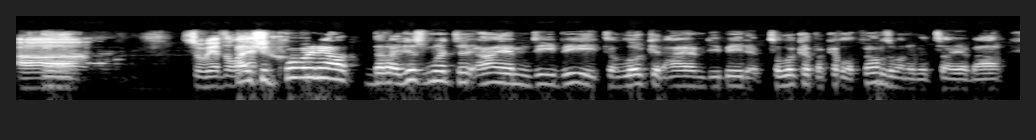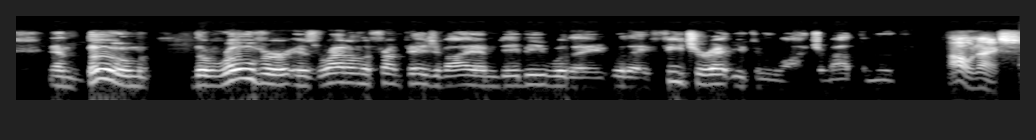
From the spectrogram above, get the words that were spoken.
Uh, uh so we have the last. I should point out that I just went to IMDb to look at IMDb to, to look up a couple of films I wanted to tell you about, and boom, The Rover is right on the front page of IMDb with a with a featurette you can watch about the movie. Oh, nice,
